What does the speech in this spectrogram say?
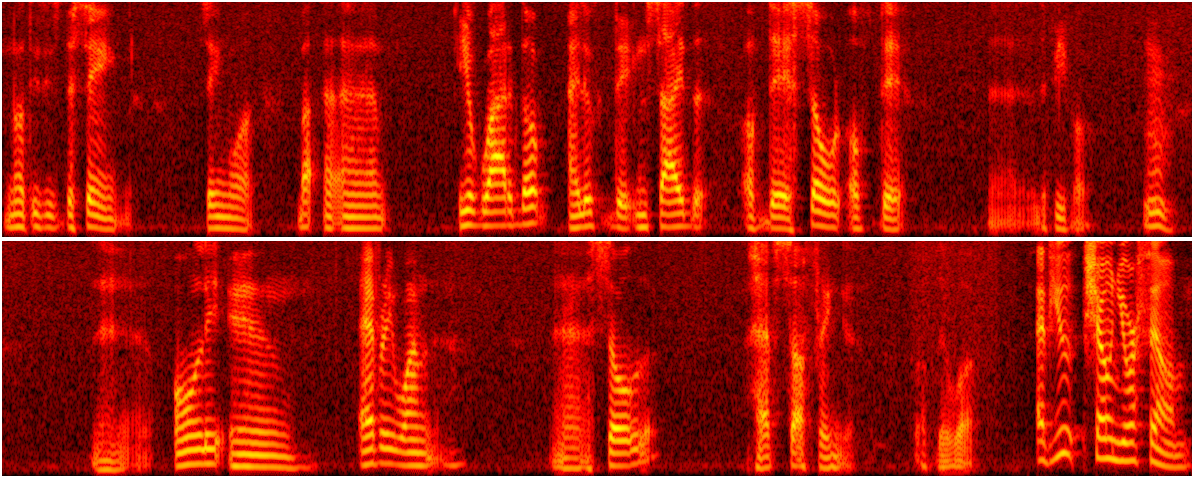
not this is the same, same war, but eh, eh, io guardo, I look the inside of the soul of the uh, the people. Uh, only um, everyone uh, soul have suffering of the world. Have you shown your film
